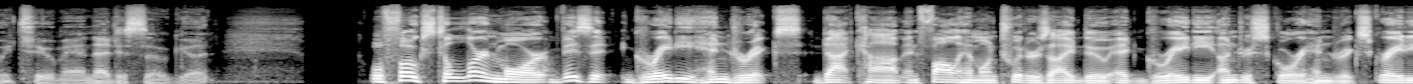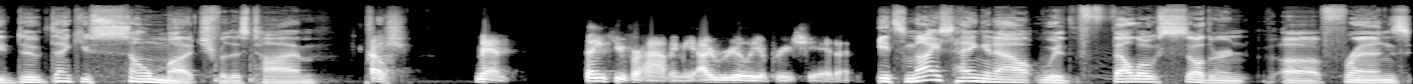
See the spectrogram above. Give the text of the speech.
would too, man. That is so good. Well, folks, to learn more, visit GradyHendrix.com and follow him on Twitter as I do at Grady underscore Hendrix. Grady, dude, thank you so much for this time. Appreciate- oh, man, Thank you for having me. I really appreciate it. It's nice hanging out with fellow Southern uh, friends.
